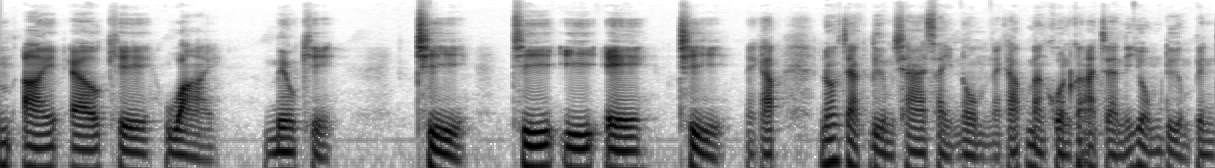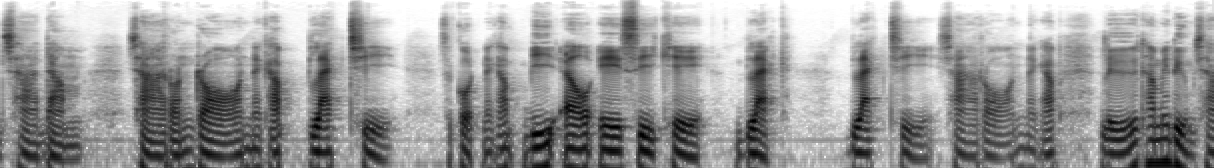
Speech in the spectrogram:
m i l k y milky tea t e a t นะครับนอกจากดื่มชาใส่นมนะครับบางคนก็อาจจะนิยมดื่มเป็นชาดำชาร้อนๆนะครับ black tea สะกดนะครับ b l a c k black black tea ชาร้อนนะครับ หรือถ้าไม่ดื่มชา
